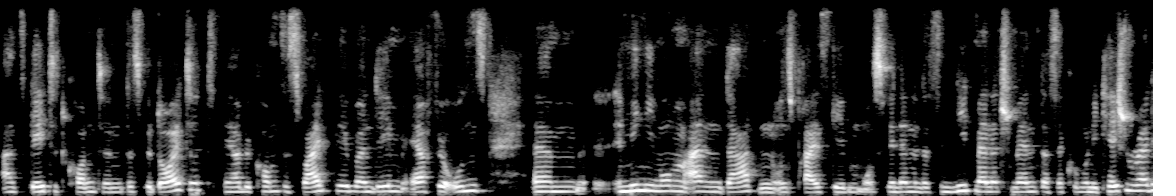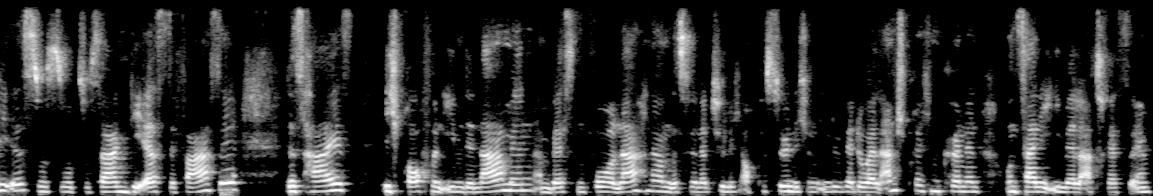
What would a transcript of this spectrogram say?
als Gated Content. Das bedeutet, er bekommt das White Paper, in dem er für uns ähm, ein Minimum an Daten uns preisgeben muss. Wir nennen das im Lead Management, dass er Communication Ready ist, so sozusagen die erste Phase. Das heißt, ich brauche von ihm den Namen, am besten Vor- und Nachnamen, dass wir natürlich auch persönlich und individuell ansprechen können und seine E-Mail-Adresse.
